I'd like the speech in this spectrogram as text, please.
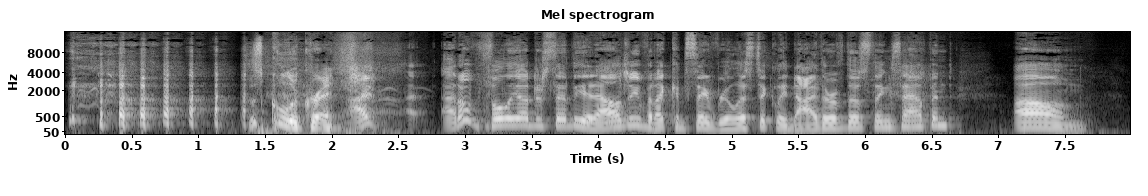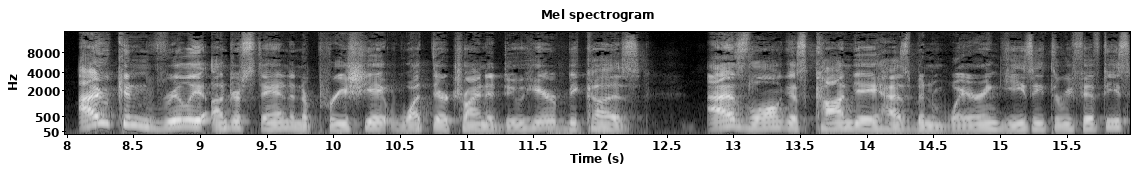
this is cooler cringe. I I don't fully understand the analogy, but I can say realistically neither of those things happened. Um I can really understand and appreciate what they're trying to do here because as long as Kanye has been wearing Yeezy 350s,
